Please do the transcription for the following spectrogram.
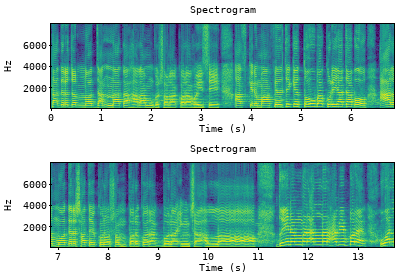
তাদের জন্য জান্নাত হারাম ঘোষণা করা হয়েছে। আজকের মাহফিল থেকে তৌবা করিয়া যাব, আর মদের সাথে কোনো সম্পর্ক রাখব না ইনশা আল্লাহ দুই নাম্বার আল্লাহর হাবিব বলেন ওয়াল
